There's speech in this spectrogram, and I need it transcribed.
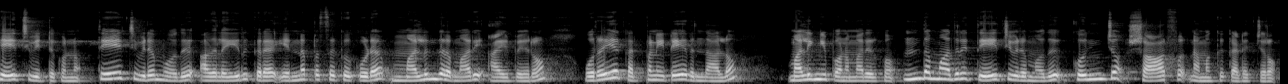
தேய்ச்சி விட்டுக்கணும். தேய்ச்சி விடும்போது அதில் இருக்கிற எண்ணெய் பசக்கு கூட மழுங்குற மாதிரி ஆகி போயிடும் ஒரே கட் பண்ணிகிட்டே இருந்தாலும் மழுங்கி போன மாதிரி இருக்கும். இந்த மாதிரி தேய்ச்சி விடும்போது கொஞ்சம் ஷார்ஃப் நமக்கு கிடச்சிரும்.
